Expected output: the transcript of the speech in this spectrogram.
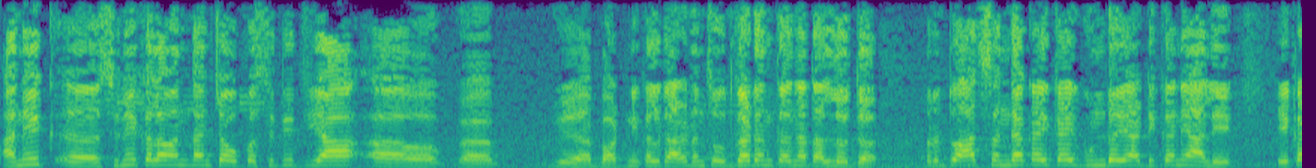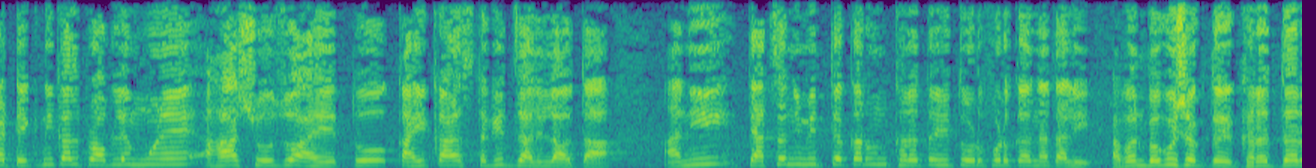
अनेक सिने सिनेकलावंतांच्या उपस्थितीत या बॉटनिकल गार्डनचं उद्घाटन करण्यात आलं होतं. परंतु आज संध्याकाळी काही गुंड या ठिकाणी आले. एका टेक्निकल प्रॉब्लेममुळे हा शो जो आहे तो काही काळ स्थगित झालेला होता. आणि त्याचं निमित्त करून खरं तर ही तोडफोड करण्यात आली. आपण बघू शकतोय खरं तर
